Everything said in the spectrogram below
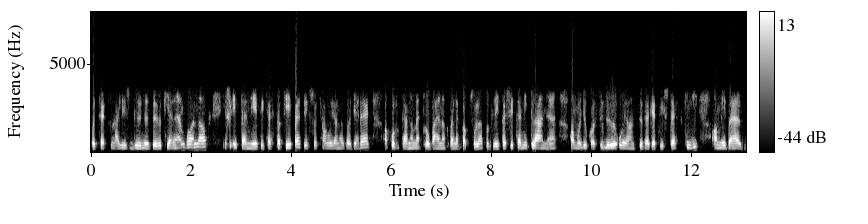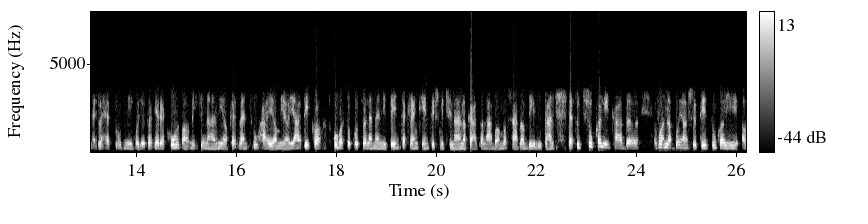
hogy szexuális bűnözők jelen vannak, és éppen nézik ezt a képet, és hogyha olyan az a gyerek, akkor utána megpróbálnak vele kapcsolatot létesíteni, pláne ha mondjuk a szülő olyan szöveget is tesz ki, amivel meg lehet tudni, hogy ez a gyerek hol van, mit csinál, mi a kedvenc ruhája, ami a játéka, hova szokott vele menni péntekenként, és mit csinálnak általában vasárnap délután. Tehát, hogy sokkal inkább vannak olyan sötét zugai a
